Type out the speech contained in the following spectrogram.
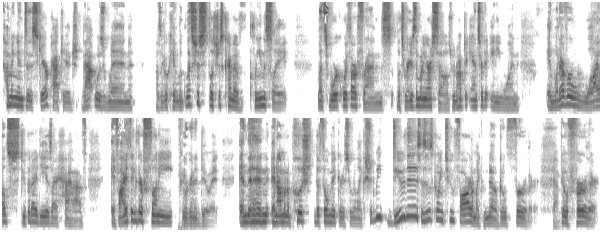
coming into Scare Package, that was when I was like, okay, look, let's just let's just kind of clean the slate. Let's work with our friends. Let's raise the money ourselves. We don't have to answer to anyone. And whatever wild, stupid ideas I have, if I think they're funny, we're going to do it and then and i'm going to push the filmmakers who are like should we do this? Is this going too far? And i'm like no go further. Yeah. go further.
